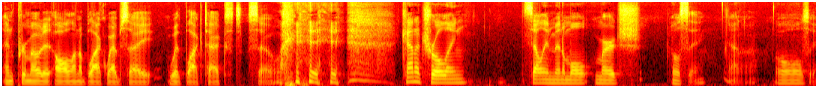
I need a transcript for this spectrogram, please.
and promote it all on a black website with black text. So kind of trolling, selling minimal merch. We'll see. I don't know. We'll see.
